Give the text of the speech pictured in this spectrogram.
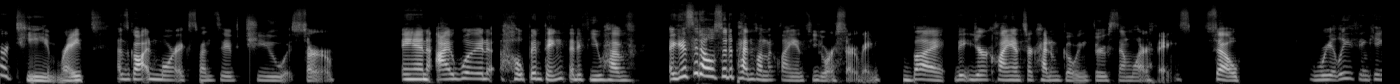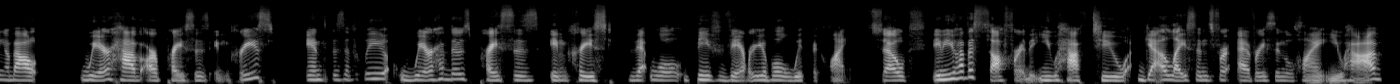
our team, right, has gotten more expensive to serve. And I would hope and think that if you have, I guess it also depends on the clients you're serving, but that your clients are kind of going through similar things. So, really thinking about where have our prices increased And specifically, where have those prices increased that will be variable with the client? So maybe you have a software that you have to get a license for every single client you have.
